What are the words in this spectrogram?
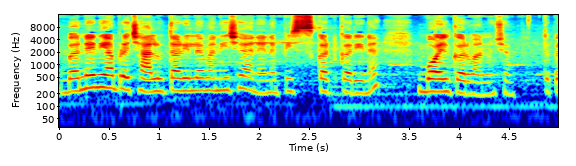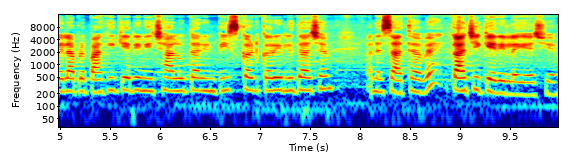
બંનેની આપણે છાલ ઉતારી લેવાની છે અને એને પીસ કટ કરીને બોઇલ કરવાનું છે. તો પહેલાં આપણે પાકી કેરીની છાલ ઉતારીને પીસ કટ કરી લીધા છે અને સાથે હવે કાચી કેરી લઈએ છીએ.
